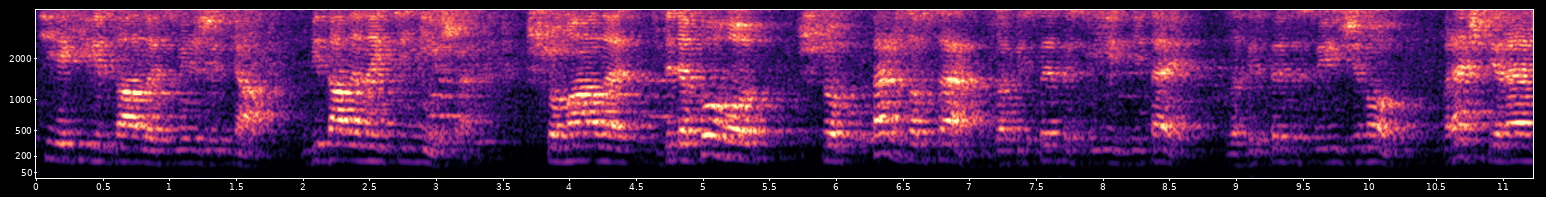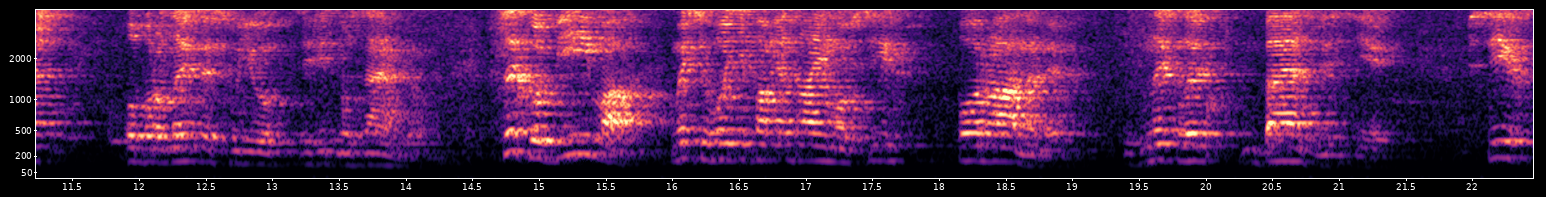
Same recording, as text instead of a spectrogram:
ті, які віддали своє життя, віддали найцінніше, що мали для того, щоб перш за все захистити своїх дітей, захистити своїх жінок, врешті-решт оборонити свою рідну землю. В цих обіймах ми сьогодні пам'ятаємо всіх поранених, зниклих безвісті, всіх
